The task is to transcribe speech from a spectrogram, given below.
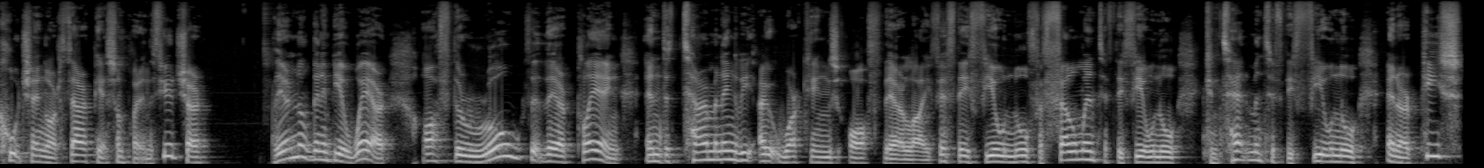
coaching or therapy at some point in the future they're not going to be aware of the role that they're playing in determining the outworkings of their life. If they feel no fulfillment, if they feel no contentment, if they feel no inner peace,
